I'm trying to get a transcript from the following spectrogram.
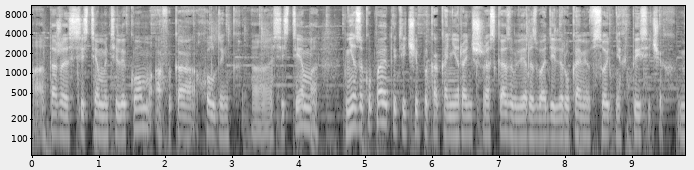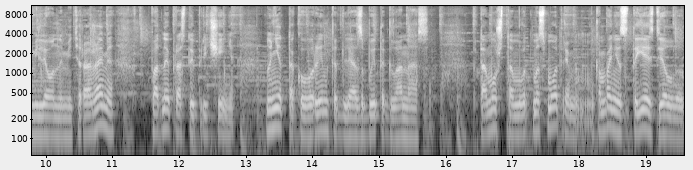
А та же система телеком, АФК холдинг а, система, не закупают эти чипы, как они раньше рассказывали, разводили руками в сотнях, тысячах, миллионными тиражами по одной простой причине. Но нет такого рынка для сбыта ГЛОНАССа. Потому что вот мы смотрим, компания ZTE сделала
